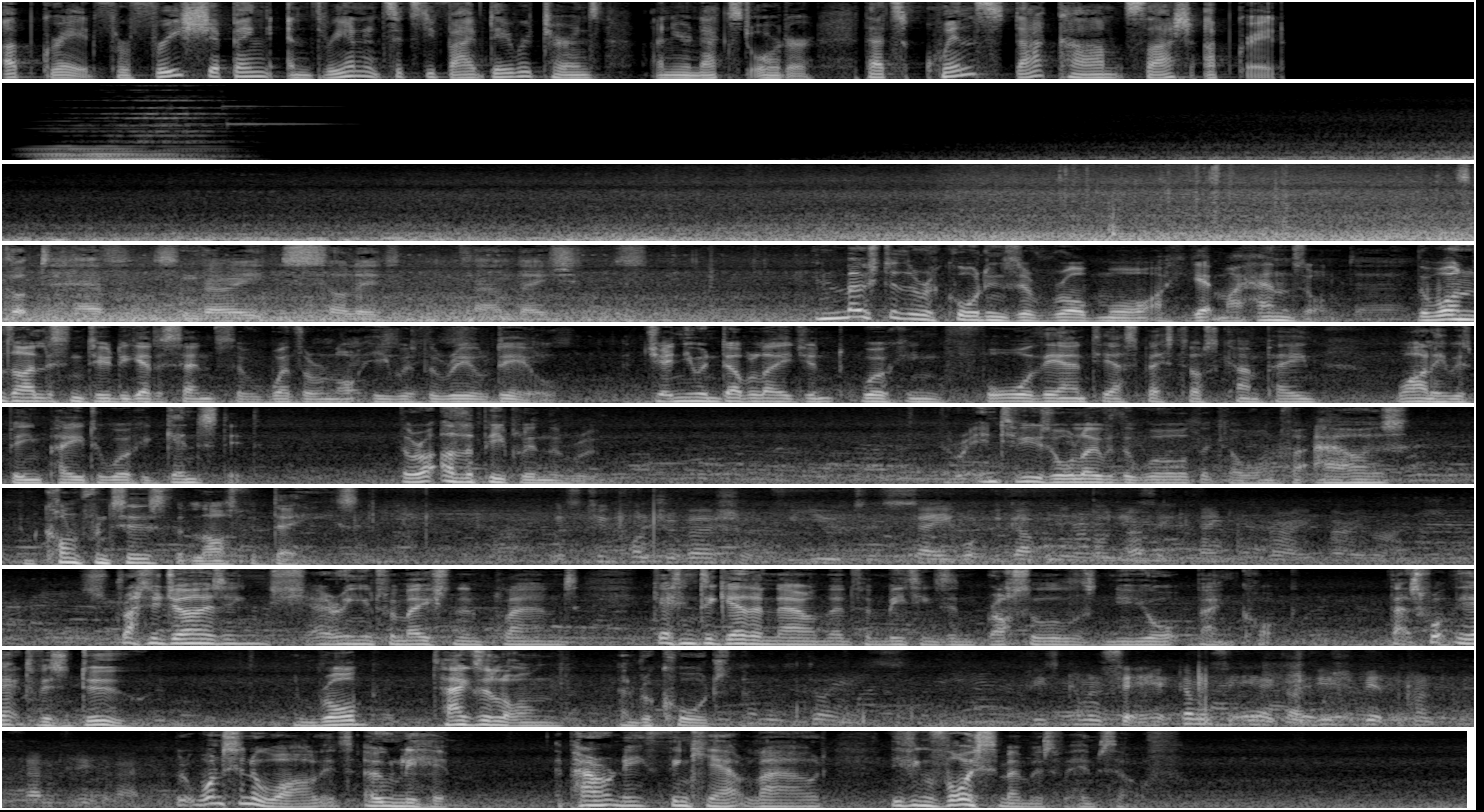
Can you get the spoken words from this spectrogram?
upgrade for free shipping and 365 day returns on your next order. That's quince.com slash upgrade. It's got to have some very solid foundations. In most of the recordings of Rob Moore I could get my hands on, the ones I listened to to get a sense of whether or not he was the real deal, a genuine double agent working for the anti asbestos campaign while he was being paid to work against it, there are other people in the room. There are interviews all over the world that go on for hours and conferences that last for days. It's too controversial for you to say what the governing body think. Thank you very, very much strategizing, sharing information and plans, getting together now and then for meetings in Brussels, New York, Bangkok. That's what the activists do. And Rob tags along and records them. Please come and sit here. Come and sit here, guys. You should be at the front of this. I'm to the back. But once in a while, it's only him, apparently thinking out loud, leaving voice memos for himself.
